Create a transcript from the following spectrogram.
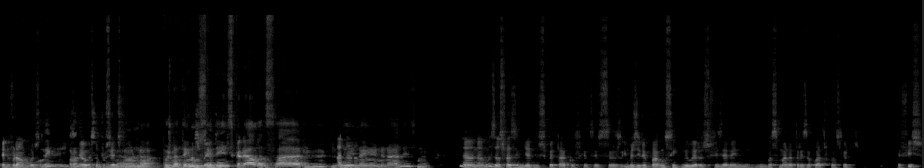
É no verão, pois. É, é, são projetos. Não, não, pois não tem um CD, se calhar, a lançar, ah, não, nem, nem nada disso, não. Não, não, mas eles fazem dinheiro nos espetáculos. Quer dizer, se, imagina que pagam 5 mil euros se fizerem numa semana 3 ou 4 concertos. É fixe.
